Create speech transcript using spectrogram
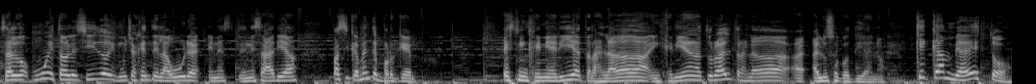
Es algo muy establecido y mucha gente labura en, es- en esa área, básicamente porque es ingeniería trasladada, ingeniería natural trasladada a- al uso cotidiano. ¿Qué cambia esto?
